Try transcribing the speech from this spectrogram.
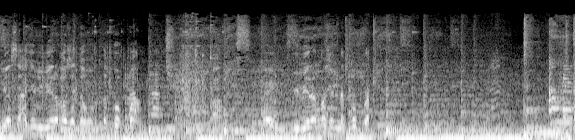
Biasa aja bibirnya kau sentuh tekuk bang. Bang. Hey bibirnya kau sentuh tekuk lah. Oh,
